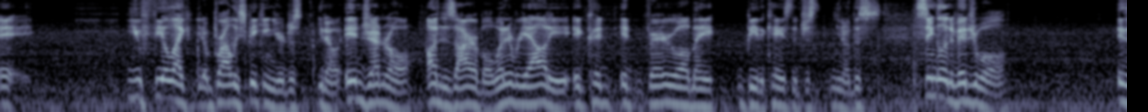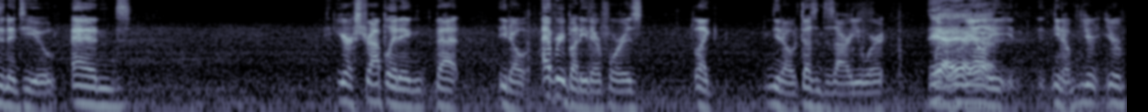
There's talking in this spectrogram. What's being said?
It, you feel like, you know, broadly speaking, you're just, you know, in general, undesirable. When in reality, it could, it very well may be the case that just, you know, this single individual isn't into you. And you're extrapolating that you know everybody therefore is like you know doesn't desire you where Yeah, in yeah, reality you know you're you're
